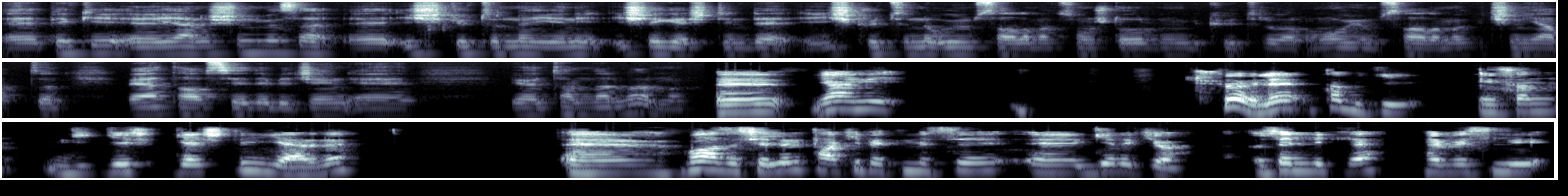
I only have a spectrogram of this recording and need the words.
Peki e, yani şimdi mesela e, iş kültürüne yeni işe geçtiğinde e, iş kültürüne uyum sağlamak sonuçta oranın bir kültürü var. Ona uyum sağlamak için yaptığın veya tavsiye edebileceğin e, yöntemler var mı? E, yani şöyle tabii ki insan geç, geçtiği yerde e, bazı şeyleri takip etmesi e, gerekiyor. Özellikle hevesli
